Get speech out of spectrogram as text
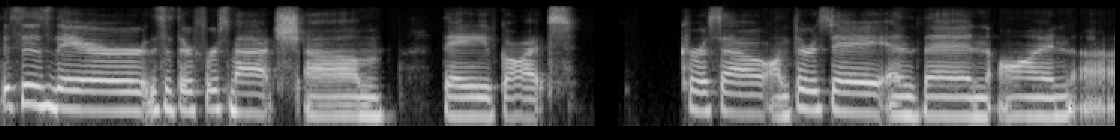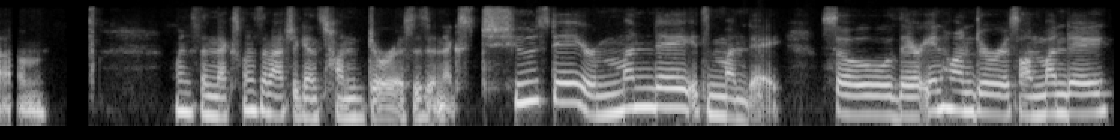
this is their this is their first match. Um, they've got Curacao on Thursday, and then on um, when's the next? When's the match against Honduras? Is it next Tuesday or Monday? It's Monday. So they're in Honduras on Monday.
